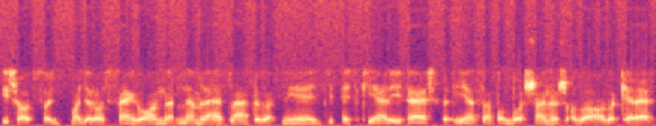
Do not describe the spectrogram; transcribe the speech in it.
is az, hogy Magyarországon nem lehet látogatni egy, egy kiállítást. Tehát ilyen szempontból sajnos az a, az a keret,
